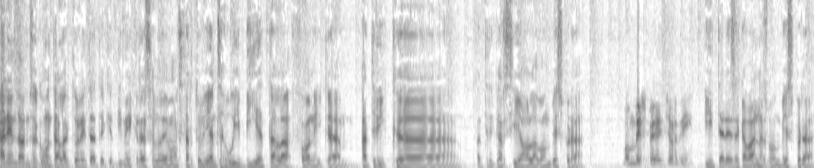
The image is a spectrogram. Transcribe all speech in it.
Anem, doncs, a comentar l'actualitat d'aquest dimecres. Saludem els tertulians. Avui, via telefònica. Patrick, eh, Patrick Garcia, hola, bon vespre. Bon vespre, Jordi. I Teresa Cabanes, bon vespre.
